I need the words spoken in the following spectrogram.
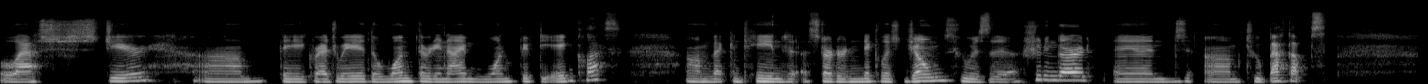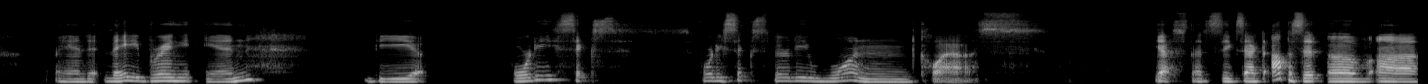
last year, um, they graduated the 139 158 class. Um, that contained a starter Nicholas Jones, who is the shooting guard, and um, two backups. And they bring in the 46 4631 class. Yes that's the exact opposite of uh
